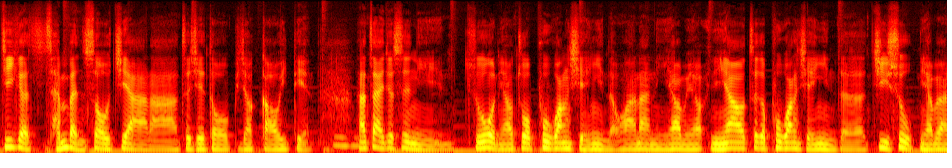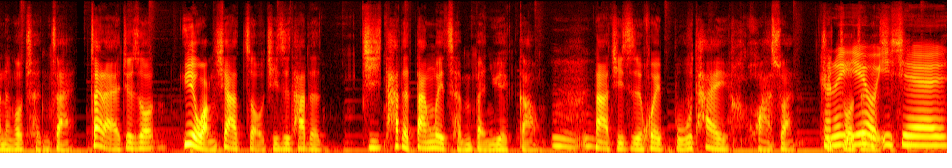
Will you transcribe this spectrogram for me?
第一个成本售价啦，这些都比较高一点。嗯那再就是你，如果你要做曝光显影的话，那你要没有你要这个曝光显影的技术，你要不要能够存在？再来就是说，越往下走，其实它的机它的单位成本越高，嗯嗯，那其实会不太划算。可能也有一些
